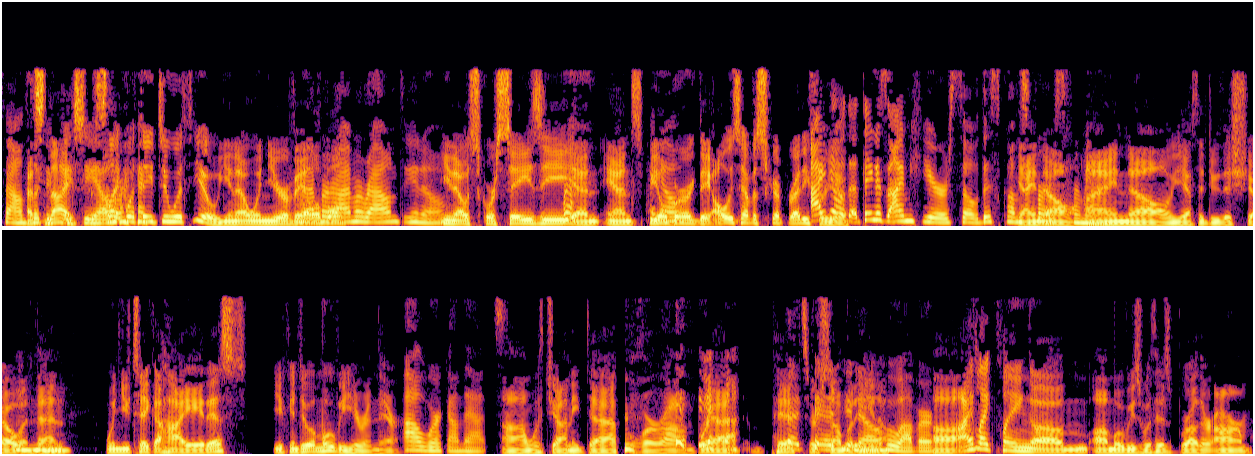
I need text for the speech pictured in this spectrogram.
Sounds That's like a nice. Deal. It's like what they do with you, you know, when you're available. Whenever I'm around, you know. you know, Scorsese and, and Spielberg, they always have a script ready for you. I know. you. The thing is, I'm here, so this comes Yeah, I first know. for me. I know. You have to do this show, and Mhm. then when you take a hiatus, you can do a movie here and there I'll work on that. uh, with Johnny Depp or um, Brad Pitt Brad or Pitt, you somebody. know, whoever. Uh, I like playing um, uh, movies with his brother Arm.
